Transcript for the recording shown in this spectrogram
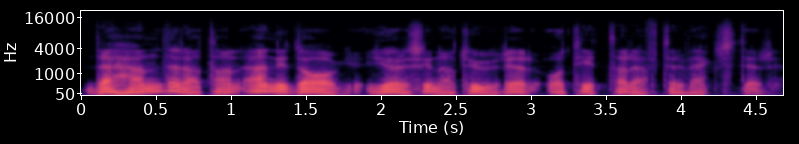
Det händer att han än idag gör sina turer och tittar efter växter.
